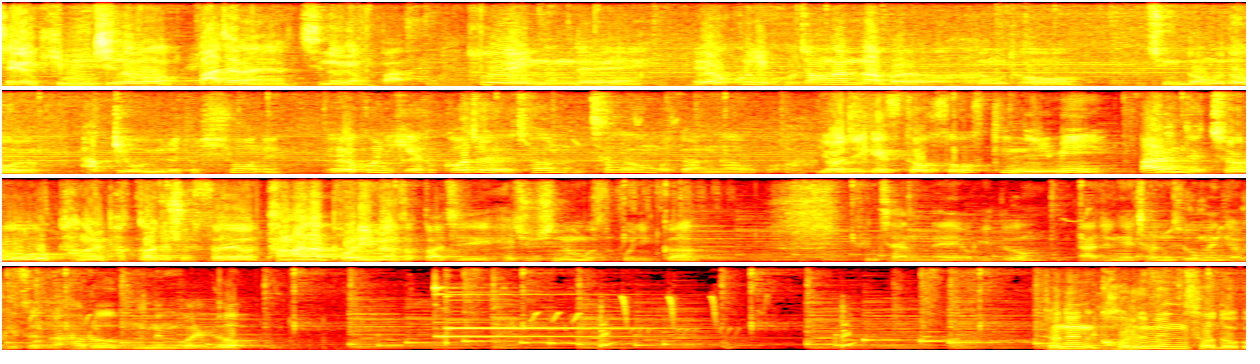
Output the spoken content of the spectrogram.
제가 김진호 빠잖아요. 진호 형 빠. 숙소에 있는데 에어컨이 고장났나봐요. 너무 더워. 지금 너무 더워요. 밖이 오히려 더 시원해. 에어컨이 계속 꺼져요. 차, 차가운 것도 안 나오고. 여지 게스트하우스 호스트님이 빠른 대처로 방을 바꿔주셨어요. 방 하나 버리면서까지 해주시는 모습 보니까 괜찮네 여기도 나중에 전주 오면 여기서도 하루 묵는 걸로 저는 걸으면서도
